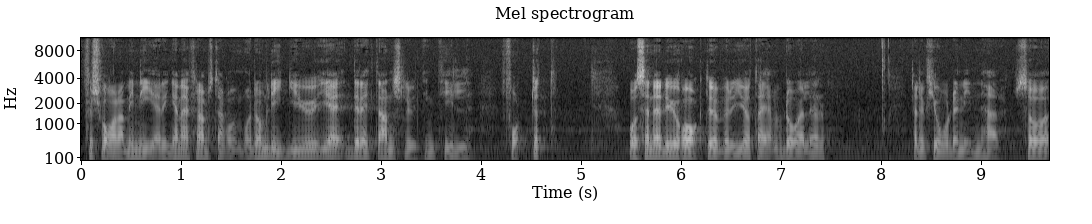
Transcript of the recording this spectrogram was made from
försvara mineringarna i främsta rum och de ligger ju i direkt anslutning till fortet. Och sen är det ju rakt över Göta älv då eller, eller fjorden in här. Så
